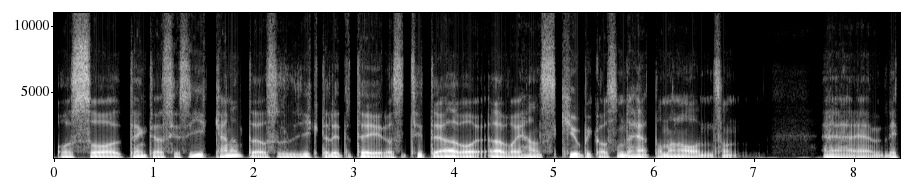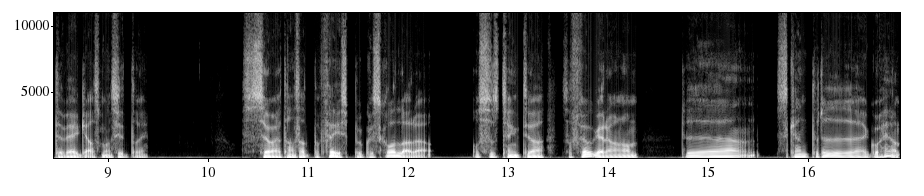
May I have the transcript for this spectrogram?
Och så tänkte jag, så gick han inte och så gick det lite tid och så tittade jag över, över i hans cubicle som det heter, man har en sån, eh, lite väggar som man sitter i. Så såg jag att han satt på Facebook och scrollade och så tänkte jag, så frågade jag honom, du, eh, ska inte du gå hem?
